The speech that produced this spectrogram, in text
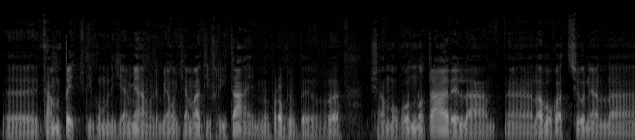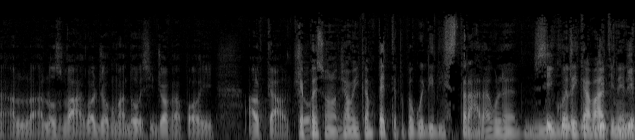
eh, campetti, come li chiamiamo, li abbiamo chiamati free time, proprio per diciamo, connotare la, eh, la vocazione alla, allo svago, al gioco, ma dove si gioca poi al calcio. Che poi sono diciamo, i campetti proprio quelli di strada, quelli sì, ricavati di, nelle di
